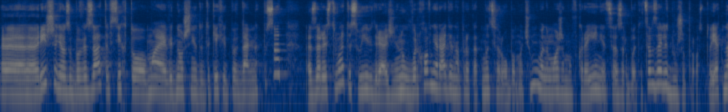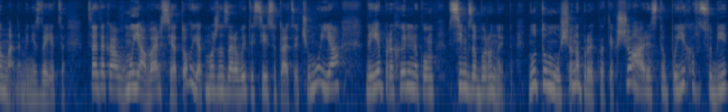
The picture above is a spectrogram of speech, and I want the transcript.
е, рішенням зобов'язати всіх, хто має відношення до таких відповідальних посад, е, зареєструвати свої відрядження. Ну, у Верховній Раді, наприклад, ми це робимо. Чому ми не можемо в країні це зробити? Це взагалі дуже просто, як на мене, мені здається. Це така моя версія того, як можна зараз вийти з цієї ситуації. Чому я не є прихильником всім заборонити? Ну тому що, наприклад, якщо Арістов поїхав собі.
